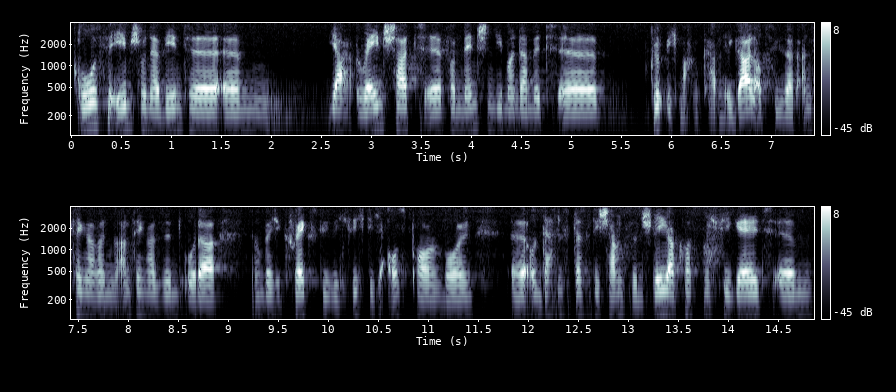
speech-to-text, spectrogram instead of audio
große, eben schon erwähnte ähm, ja, Range hat äh, von Menschen, die man damit glücklich machen kann. Egal, ob sie, wie gesagt, Anfängerinnen, Anfänger sind oder irgendwelche Cracks, die sich richtig auspowern wollen. Äh, und das ist, das ist die Chance. Ein Schläger kostet nicht viel Geld. Ähm,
